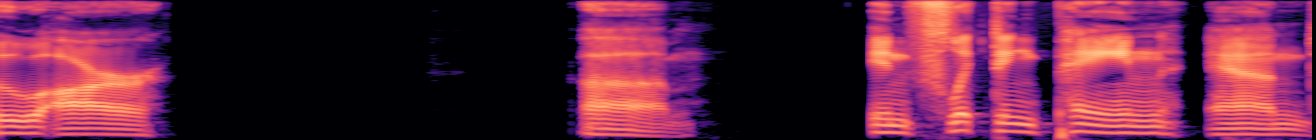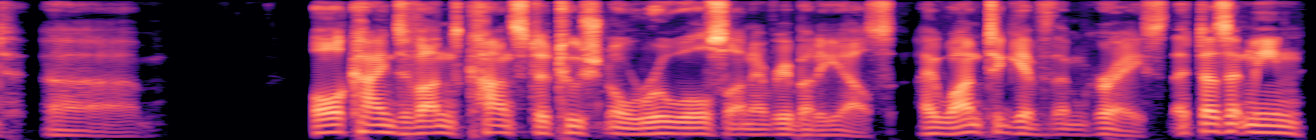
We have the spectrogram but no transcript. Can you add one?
who are um, inflicting pain and uh, all kinds of unconstitutional rules on everybody else. I want to give them grace. That doesn't mean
